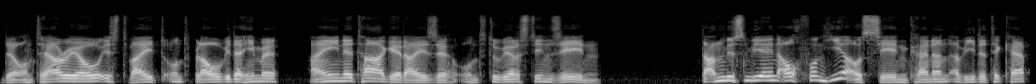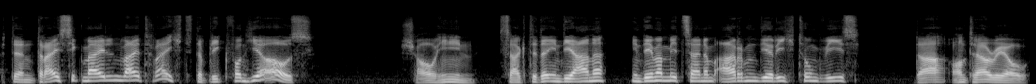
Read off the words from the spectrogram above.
der Ontario ist weit und blau wie der Himmel, eine Tagereise, und du wirst ihn sehen. Dann müssen wir ihn auch von hier aus sehen können, erwiderte Cap, denn dreißig Meilen weit reicht der Blick von hier aus. Schau hin, sagte der Indianer, indem er mit seinem Arm die Richtung wies, da Ontario.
